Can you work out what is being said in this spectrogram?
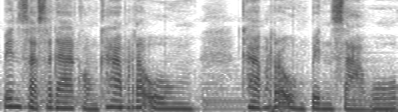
เป็นศาสดาของข้าพระองค์ ข้าพระองค์เป็นสาวก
